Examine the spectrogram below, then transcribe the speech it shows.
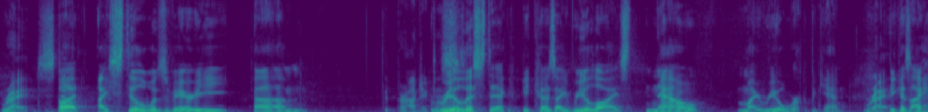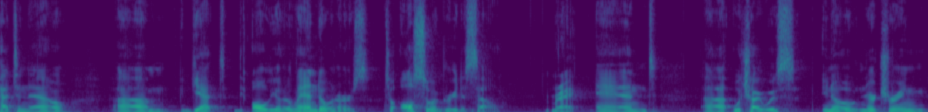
Right. Still, But I still was very um, the project is realistic because I realized now my real work began. Right. Because I had to now um, get all the other landowners to also agree to sell, right. and uh, which I was, you know, nurturing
